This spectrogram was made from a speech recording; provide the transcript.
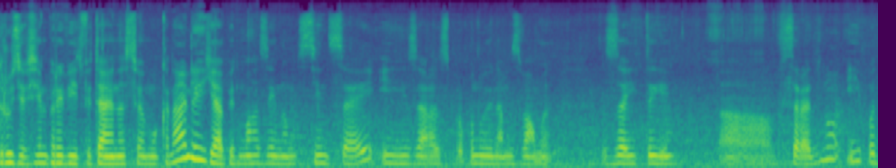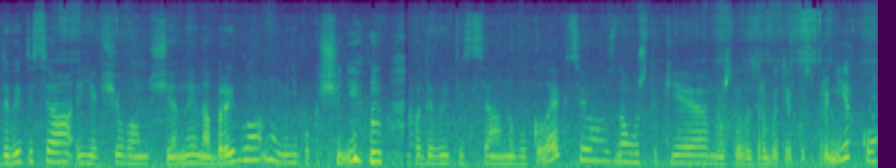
Друзі, всім привіт! Вітаю на своєму каналі. Я під магазином Сінсей і зараз пропоную нам з вами зайти а, всередину і подивитися, якщо вам ще не набридло, ну мені поки що ні. Подивитися нову колекцію. Знову ж таки, можливо, зробити якусь примірку,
